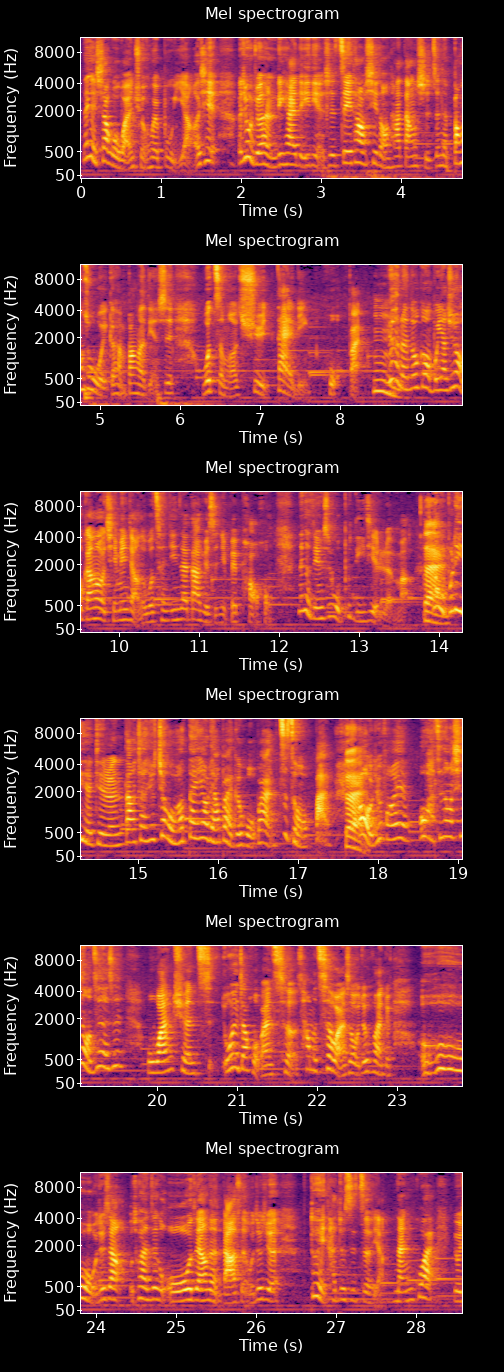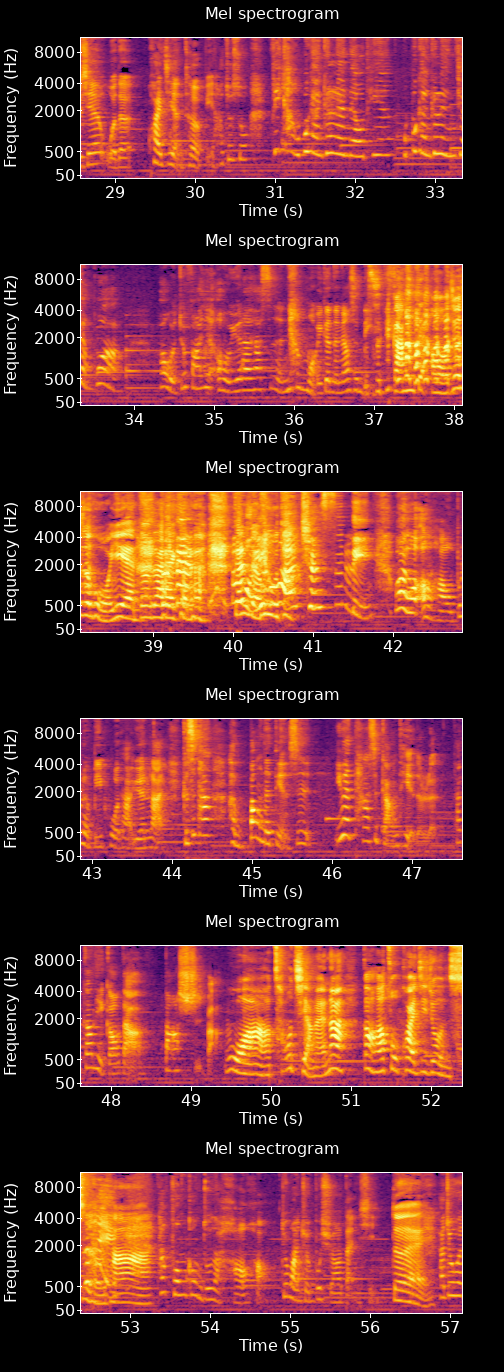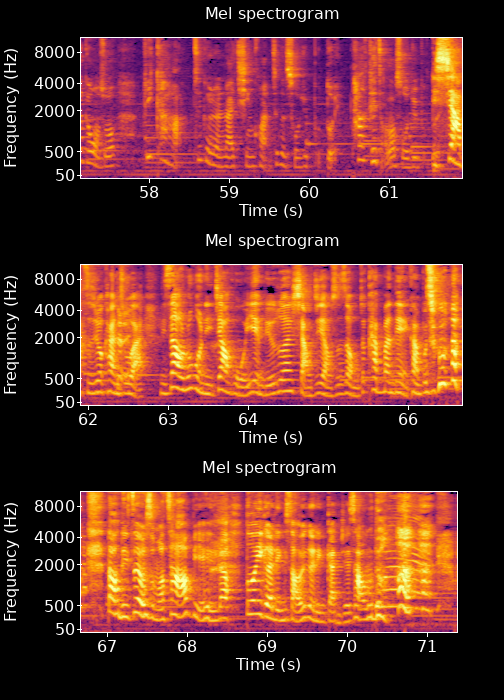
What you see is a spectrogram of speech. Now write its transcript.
那个效果完全会不一样，而且而且我觉得很厉害的一点是这一套系统，它当时真的帮助我一个很棒的点是，我怎么去带领伙伴，嗯，因为很多人都跟我不一样，就像我刚刚我前面讲的，我曾经在大学时期被炮轰，那个点是我不理解人嘛，对，那我不理解人当下就叫我要带要两百个伙伴，这怎么办？对，然后我就发现哇，这套系统真的是我完全我也叫伙伴测，他们测完的时候，我就突然觉得哦，我就这样，我突然这个哦这样的很大声，我就觉得。对他就是这样，难怪有些我的会计很特别，他就说：“Vika，我不敢跟人聊天，我不敢跟人讲话。”然后我就发现，哦，原来他是能量某一个能量是零，是钢的哦，就是火焰，对不对？可能跟人物完全是零。我说：“哦，好，我不能逼迫他。”原来，可是他很棒的点是，因为他是钢铁的人，他钢铁高达。八十吧，哇，超强哎！那刚好他做会计就很适合他啊。他风控做的好好，就完全不需要担心。对，他就会跟我说：“皮卡，这个人来请款，这个收据不对。”他可以找到收据，一下子就看出来。你知道，如果你叫火焰，比如说小纪老师这种，就看半天也看不出来，到底这有什么差别？你知道，多一个零少一个零，感觉差不多。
